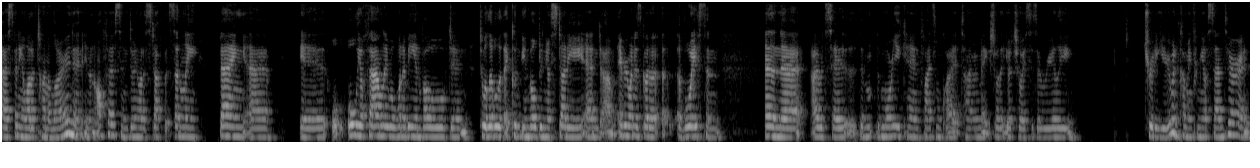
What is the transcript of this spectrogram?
uh, spending a lot of time alone and in an office and doing a lot of stuff, but suddenly, bang, uh, it, all, all, your family will want to be involved and to a level that they couldn't be involved in your study, and um, everyone has got a, a, a voice and and uh, I would say the, the more you can find some quiet time and make sure that your choices are really true to you and coming from your center and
